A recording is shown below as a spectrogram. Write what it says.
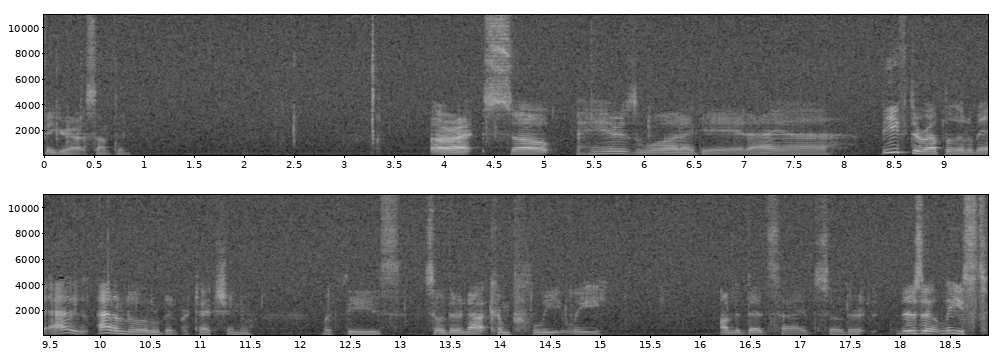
figure out something. Alright, so here's what I did. I uh, beefed her up a little bit, added, added a little bit of protection with these so they're not completely on the dead side so there there's at least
